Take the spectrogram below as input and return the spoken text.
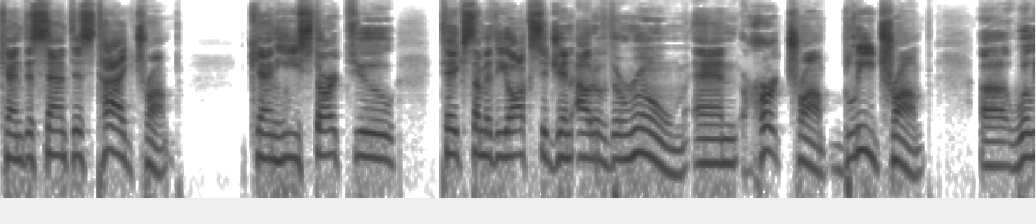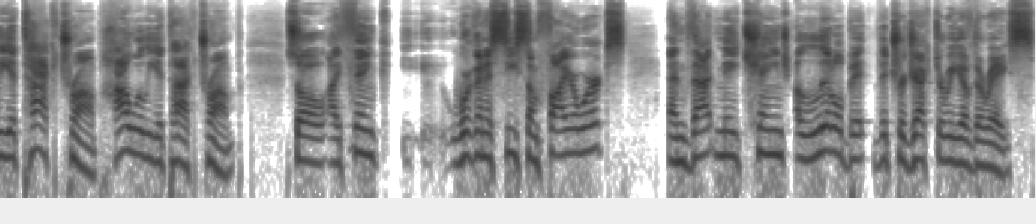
Can DeSantis tag Trump? Can he start to take some of the oxygen out of the room and hurt Trump, bleed Trump? Uh, will he attack Trump? How will he attack Trump? So I think we're going to see some fireworks and that may change a little bit the trajectory of the race.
